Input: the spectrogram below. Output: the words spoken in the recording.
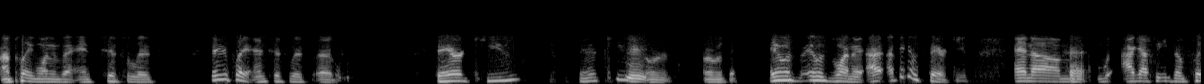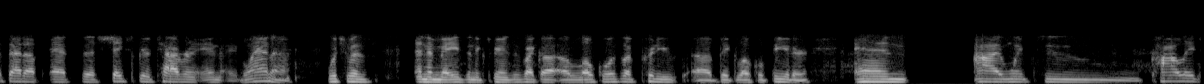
I played one of the Antipholus I think I played Antipholus of Syracuse Syracuse Mm. or or was it it was it was one of, I, I think it was Syracuse. And um I got to even put that up at the Shakespeare Tavern in Atlanta, which was an amazing experience. It's like a, a local, it's a pretty uh, big local theater, and I went to college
